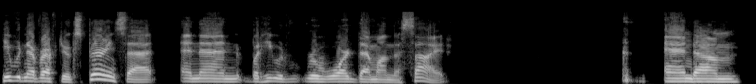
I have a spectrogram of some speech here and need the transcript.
He would never have to experience that. And then, but he would reward them on the side and um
